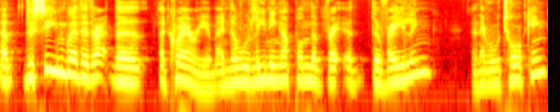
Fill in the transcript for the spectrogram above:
Um, the scene where they're at the aquarium and they're all leaning up on the ra- uh, the railing and they're all talking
